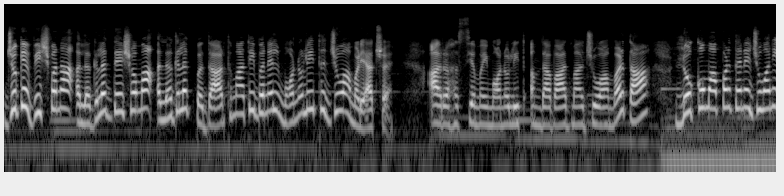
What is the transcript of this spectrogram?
જો કે વિશ્વના અલગ અલગ દેશોમાં અલગ અલગ પદાર્થમાંથી બનેલ મોનોલિથ જોવા મળ્યા છે. આ રહસ્યમય મોનોલિથ અમદાવાદમાં જોવા મળતા લોકોમાં પણ તેને જોવાની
